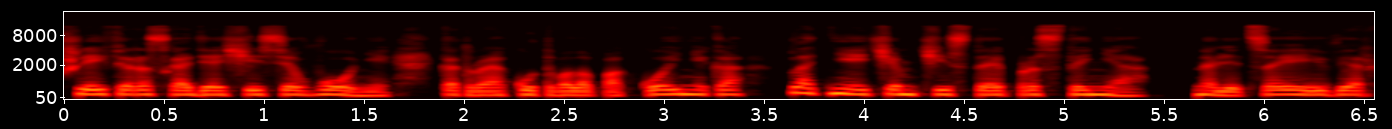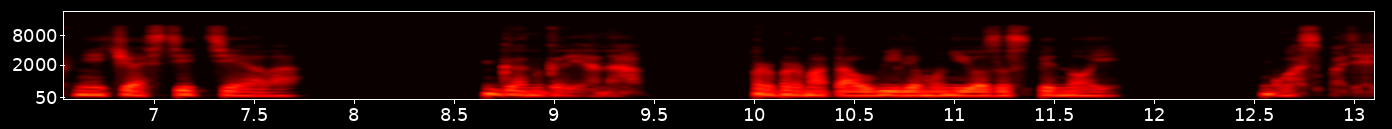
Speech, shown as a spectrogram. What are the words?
в шлейфе расходящейся вони, которая окутывала покойника плотнее, чем чистая простыня на лице и верхней части тела. «Гангрена», — пробормотал Уильям у нее за спиной. «Господи».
